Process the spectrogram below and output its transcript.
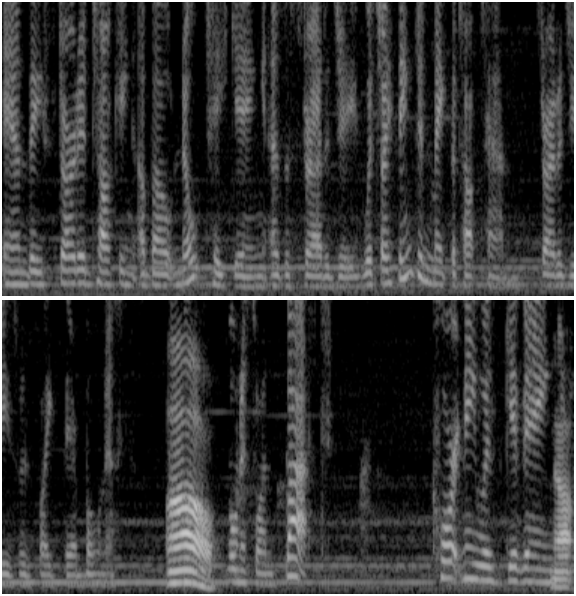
And they started talking about note taking as a strategy, which I think didn't make the top 10. Strategies was like their bonus oh, bonus one. But Courtney was giving Yeah.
